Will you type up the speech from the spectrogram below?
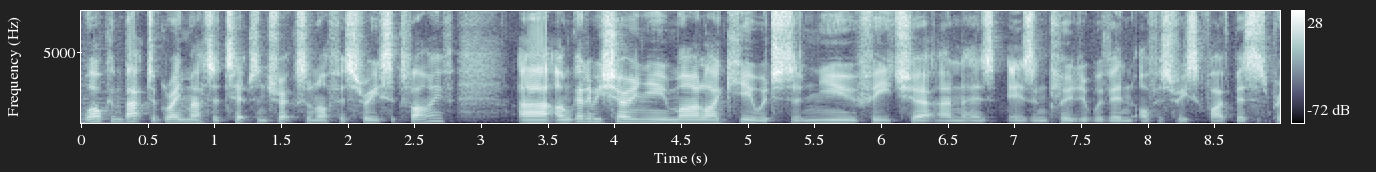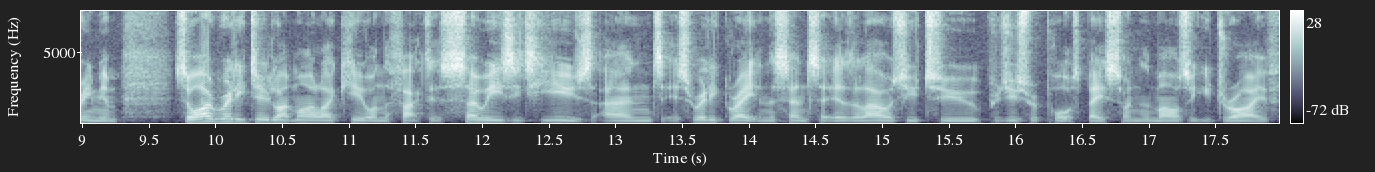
Welcome back to Grey Matter Tips and Tricks on Office 365. Uh, I'm going to be showing you MileIQ, which is a new feature and has, is included within Office 365 Business Premium. So I really do like MileIQ on the fact it's so easy to use and it's really great in the sense that it allows you to produce reports based on the miles that you drive.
